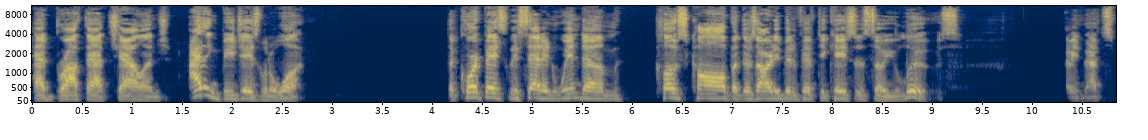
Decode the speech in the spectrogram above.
had brought that challenge, I think BJ's would have won. the court basically said in Wyndham, close call, but there's already been 50 cases, so you lose. I mean, that's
